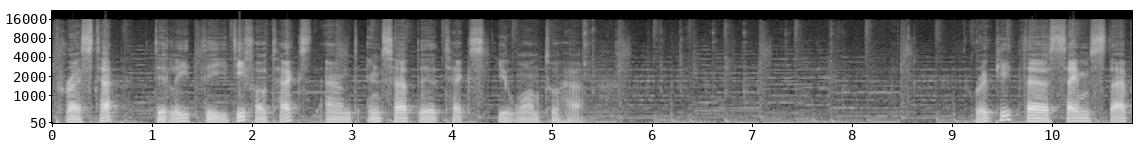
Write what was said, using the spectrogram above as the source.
press tab, delete the default text and insert the text you want to have. Repeat the same step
